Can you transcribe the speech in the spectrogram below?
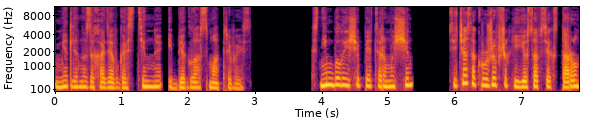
медленно заходя в гостиную и бегло осматриваясь. С ним было еще пятеро мужчин, сейчас окруживших ее со всех сторон,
